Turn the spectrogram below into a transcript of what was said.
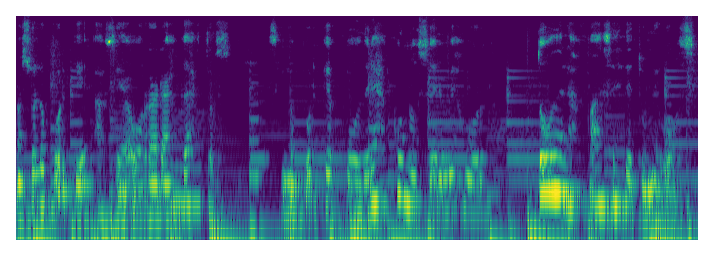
no solo porque así ahorrarás gastos, sino porque podrás conocer mejor todas las fases de tu negocio.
